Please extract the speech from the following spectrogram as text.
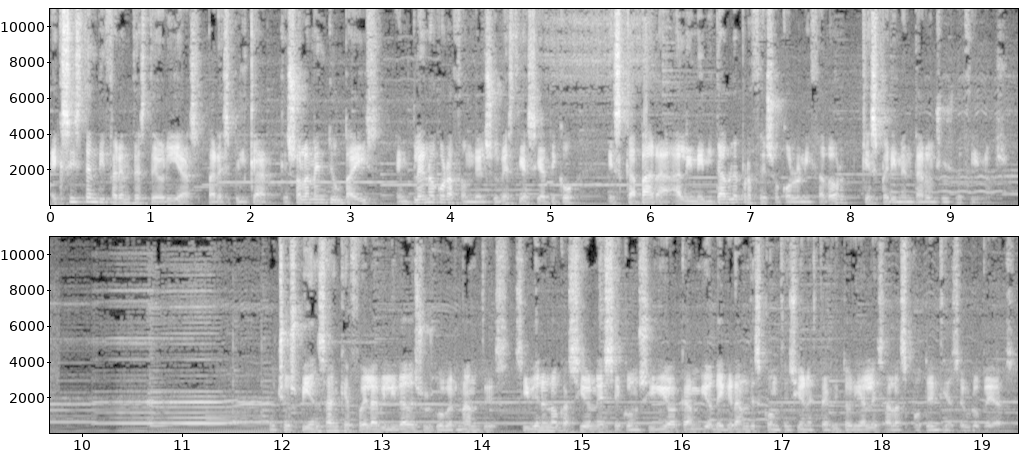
Existen diferentes teorías para explicar que solamente un país, en pleno corazón del sudeste asiático, escapara al inevitable proceso colonizador que experimentaron sus vecinos. Muchos piensan que fue la habilidad de sus gobernantes, si bien en ocasiones se consiguió a cambio de grandes concesiones territoriales a las potencias europeas.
